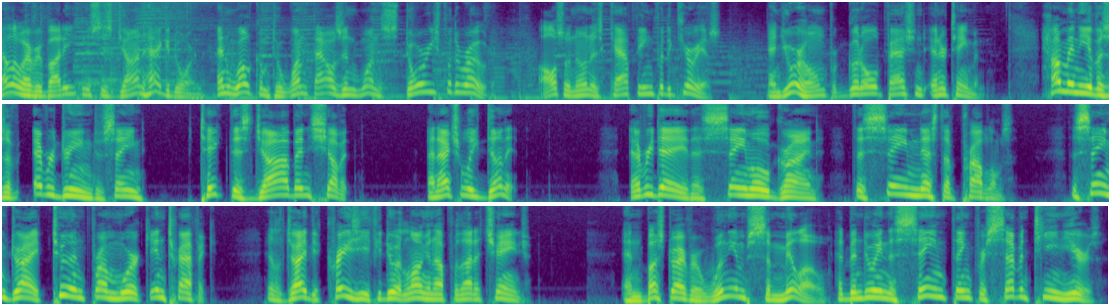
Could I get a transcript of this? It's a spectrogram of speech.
Hello, everybody. This is John Hagedorn, and welcome to 1001 Stories for the Road, also known as Caffeine for the Curious, and your home for good old fashioned entertainment. How many of us have ever dreamed of saying, Take this job and shove it, and actually done it? Every day, the same old grind, the same nest of problems, the same drive to and from work in traffic. It'll drive you crazy if you do it long enough without a change and bus driver William Cimillo had been doing the same thing for 17 years.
